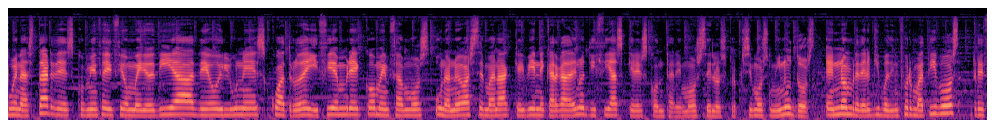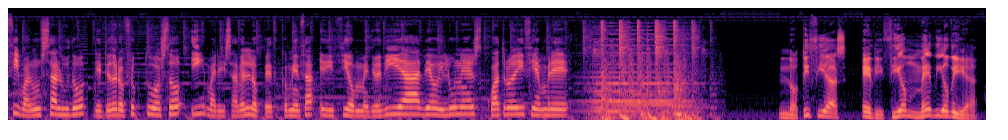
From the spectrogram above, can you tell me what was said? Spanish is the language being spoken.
Buenas tardes, comienza edición mediodía de hoy lunes 4 de diciembre. Comenzamos una nueva semana que viene cargada de noticias que les contaremos en los próximos minutos. En nombre del equipo de informativos, reciban un saludo de Teodoro Fructuoso y María Isabel López. Comienza edición mediodía de hoy lunes 4 de diciembre. Noticias, edición mediodía.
